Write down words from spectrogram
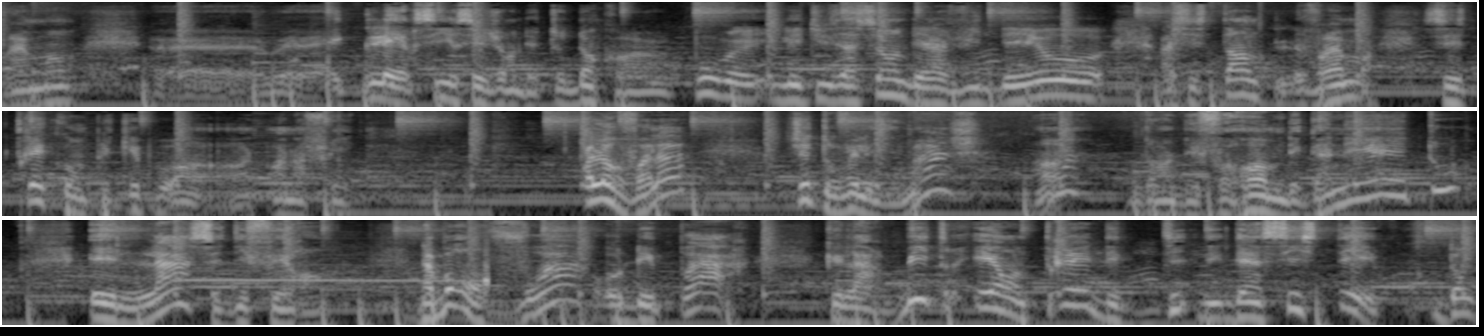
vraiment euh, éclaircir ce genre de trucs. Donc, euh, pour l'utilisation de la vidéo assistante, c'est très compliqué pour en, Afrique. Alors voilà, j'ai trouvé les images hein, dans des forums des Ghanéens et tout. Et là, c'est différent. D'abord, on voit au départ que l'arbitre est en train d'insister. Donc,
